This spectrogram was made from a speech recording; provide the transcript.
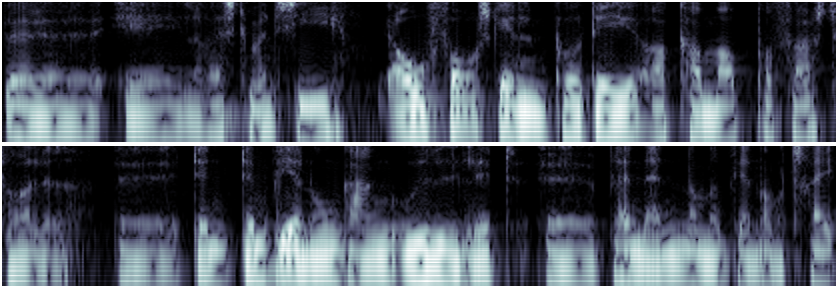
øh, eller hvad skal man sige, og forskellen på det at komme op på førsteholdet, øh, den, den bliver nogle gange udvidet lidt, øh, blandt andet når man bliver nummer tre.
